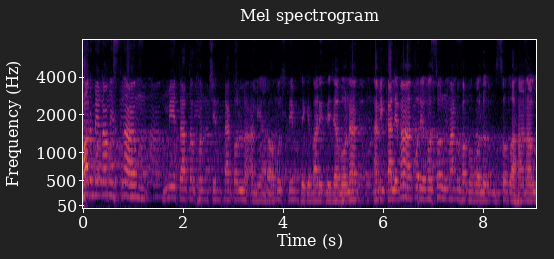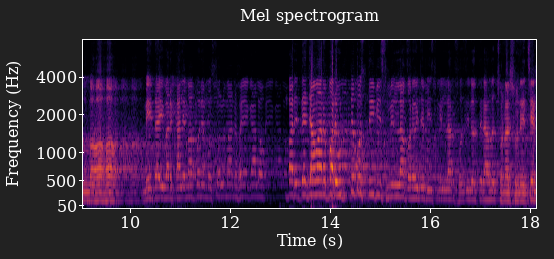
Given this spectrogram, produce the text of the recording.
ধর্মের নাম ইসলাম, মেয়েটা তখন চিন্তা করল, আমি আর অমুসলিম থেকে বাড়িতে যাব না। আমি কালেমা পরে মুসলমান হব বলুন সোবাহান মেয়েটা এবার কালেমা পরে মুসলমান হয়ে গেল। বাড়িতে যাওয়ার পরে উঠতে বসতে বিসমিল্লা পরে ওই যে বিসমিল্লার ফজিলতের আলোচনা শুনেছেন।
